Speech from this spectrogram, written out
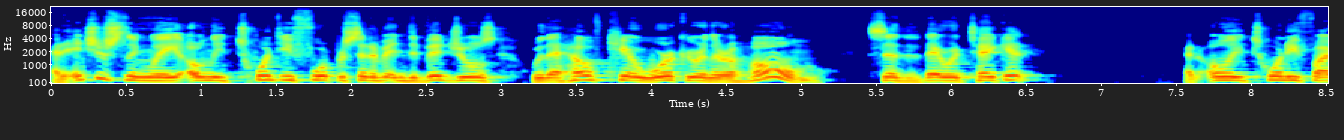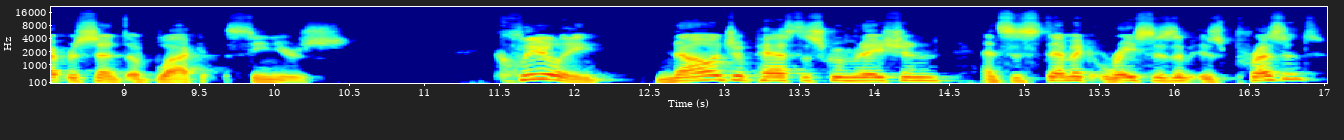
And interestingly, only 24% of individuals with a healthcare worker in their home said that they would take it, and only 25% of Black seniors. Clearly, knowledge of past discrimination and systemic racism is present,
